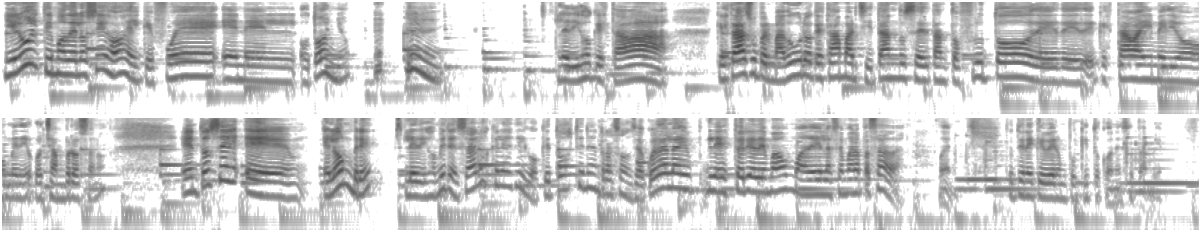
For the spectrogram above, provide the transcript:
Y el último de los hijos, el que fue en el otoño, le dijo que estaba que estaba súper maduro, que estaba marchitándose de tanto fruto, de, que estaba ahí medio, medio cochambroso, ¿no? Entonces eh, el hombre le dijo, miren, ¿saben lo que les digo? Que todos tienen razón. ¿Se acuerdan la, la historia de Mahoma de la semana pasada? Bueno, esto tiene que ver un poquito con eso también.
